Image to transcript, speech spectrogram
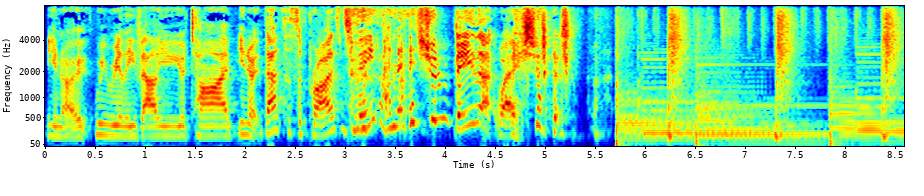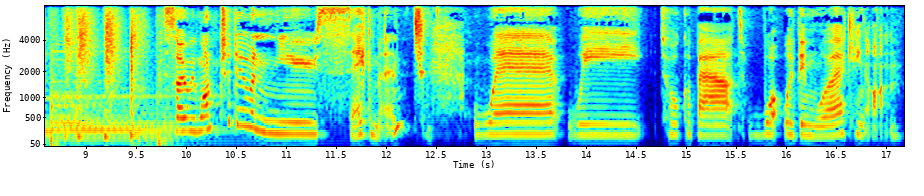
you know, we really value your time." You know, that's a surprise to me, and it shouldn't be that way, should it? So we want to do a new segment where we talk about what we've been working on.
